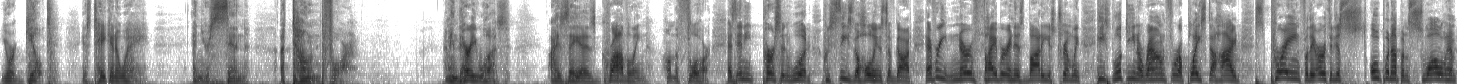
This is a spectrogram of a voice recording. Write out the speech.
Your guilt is taken away and your sin atoned for. I mean, there he was. Isaiah is groveling on the floor, as any person would who sees the holiness of God. Every nerve fiber in his body is trembling. He's looking around for a place to hide, praying for the earth to just open up and swallow him,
